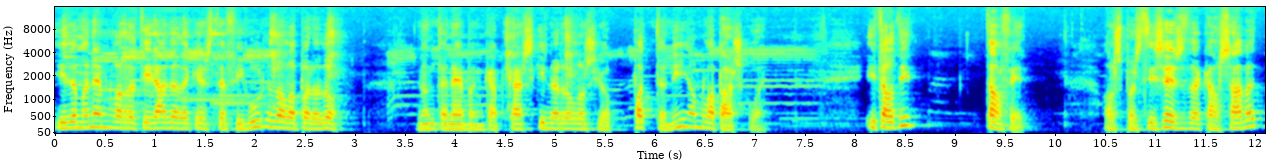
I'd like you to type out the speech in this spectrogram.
i demanem la retirada d'aquesta figura de l'aparador. No entenem en cap cas quina relació pot tenir amb la Pasqua. I tal dit, tal fet. Els pastissers de Cal Sàbat,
